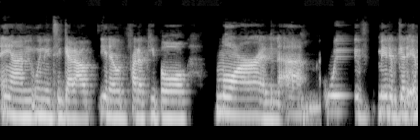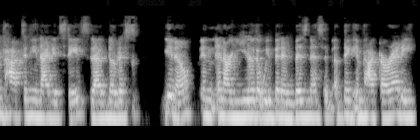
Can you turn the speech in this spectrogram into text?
and we need to get out, you know, in front of people more. And um, we've made a good impact in the United States that I've noticed, you know, in, in our year that we've been in business, a big impact already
